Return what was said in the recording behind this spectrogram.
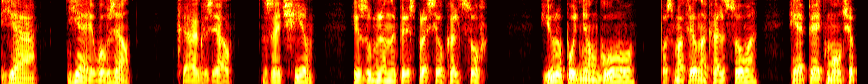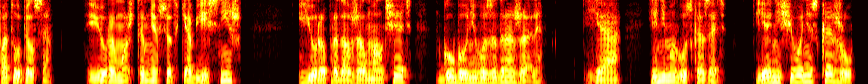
я... я его взял». «Как взял? Зачем?» — изумленно переспросил Кольцов. Юра поднял голову, посмотрел на Кольцова и опять молча потупился. «Юра, может, ты мне все-таки объяснишь?» Юра продолжал молчать, губы у него задрожали. «Я... я не могу сказать. Я ничего не скажу»,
